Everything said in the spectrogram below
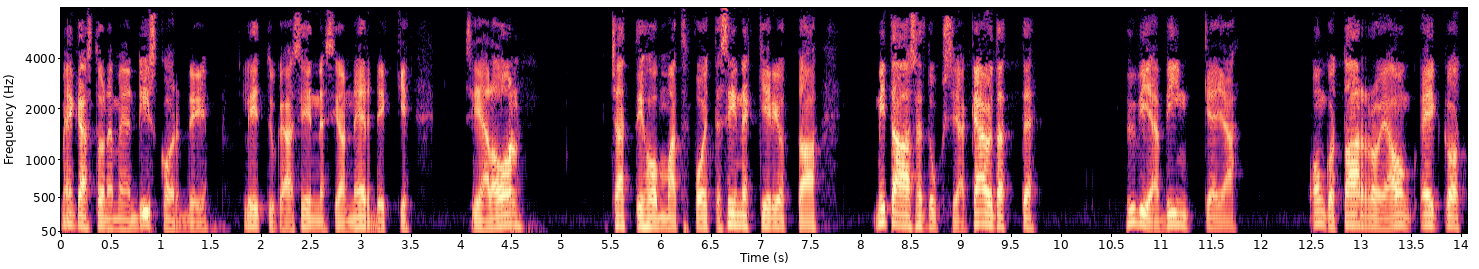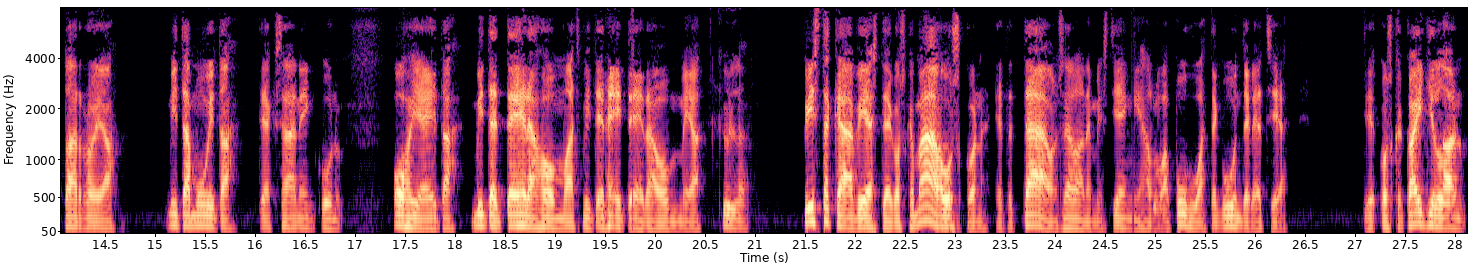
Menkääs tuonne meidän Discordiin, liittykää sinne, siellä on Nerdikki, siellä on chattihommat, voitte sinne kirjoittaa, mitä asetuksia käytätte, hyviä vinkkejä, onko tarroja, on, eikö ole tarroja, mitä muita tiedätkö, niin kuin ohjeita, miten tehdä hommat, miten ei tehdä hommia. Kyllä. Pistäkää viestiä, koska mä uskon, että tämä on sellainen, mistä jengi haluaa puhua, te kuuntelijat siellä. Koska kaikilla on,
